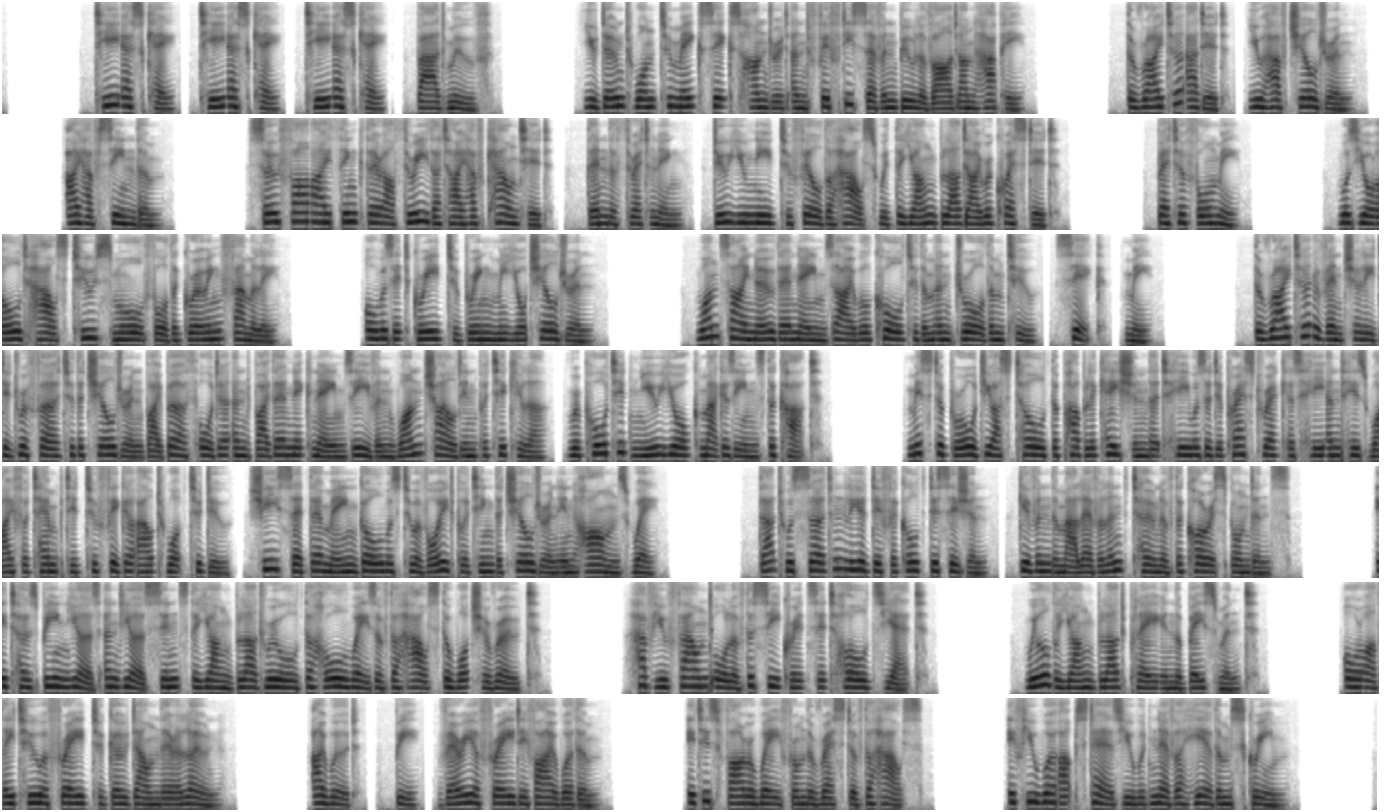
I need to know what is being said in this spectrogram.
TSK, TSK, TSK, bad move. You don't want to make 657 Boulevard unhappy. The writer added, You have children. I have seen them. So far I think there are three that I have counted, then the threatening, Do you need to fill the house with the young blood I requested? Better for me. Was your old house too small for the growing family? Or was it greed to bring me your children? Once I know their names I will call to them and draw them to, sick, me. The writer eventually did refer to the children by birth order and by their nicknames even one child in particular, reported New York magazine's The Cut. Mr. Broaddus told the publication that he was a depressed wreck as he and his wife attempted to figure out what to do. She said their main goal was to avoid putting the children in harm's way. That was certainly a difficult decision, given the malevolent tone of the correspondence. It has been years and years since the young blood ruled the hallways of the house, the watcher wrote. Have you found all of the secrets it holds yet? Will the young blood play in the basement? Or are they too afraid to go down there alone? I would be very afraid if I were them. It is far away from the rest of the house. If you were upstairs, you would never hear them scream.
